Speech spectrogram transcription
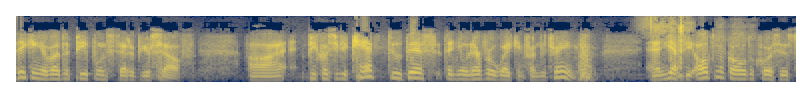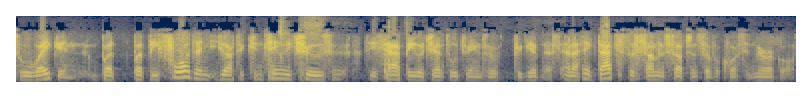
thinking of other people instead of yourself. Uh, because if you can't do this then you'll never awaken from the dream and yes the ultimate goal of course is to awaken. But but before then you have to continually choose these happy or gentle dreams of forgiveness. And i think that's the sum and substance of a course in miracles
